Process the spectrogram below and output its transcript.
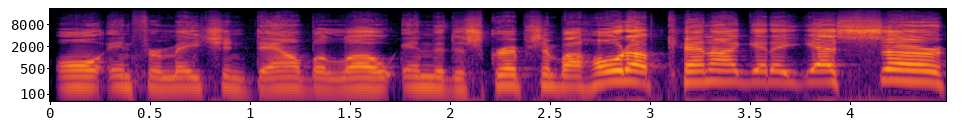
All information down below in the description. But hold up, can I get a yes, sir?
